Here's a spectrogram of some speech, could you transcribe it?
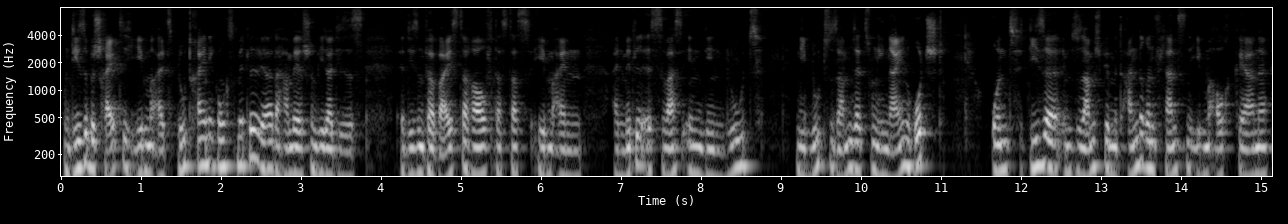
Und diese beschreibt sich eben als Blutreinigungsmittel. Ja, da haben wir ja schon wieder dieses, äh, diesen Verweis darauf, dass das eben ein, ein Mittel ist, was in den Blut in die Blutzusammensetzung hineinrutscht und diese im Zusammenspiel mit anderen Pflanzen eben auch gerne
